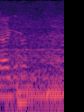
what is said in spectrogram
Diagonal.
